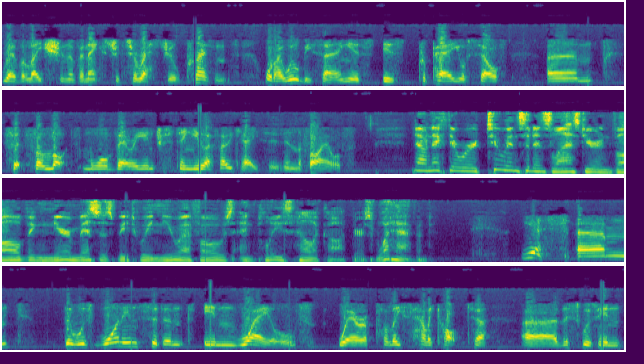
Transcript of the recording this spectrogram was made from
revelation of an extraterrestrial presence. What I will be saying is, is prepare yourself um, for, for lots more very interesting UFO cases in the files. Now, Nick, there were two incidents last year involving near misses between UFOs and police helicopters. What happened? Yes, um, there was one incident in Wales where a police helicopter. Uh, this was in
